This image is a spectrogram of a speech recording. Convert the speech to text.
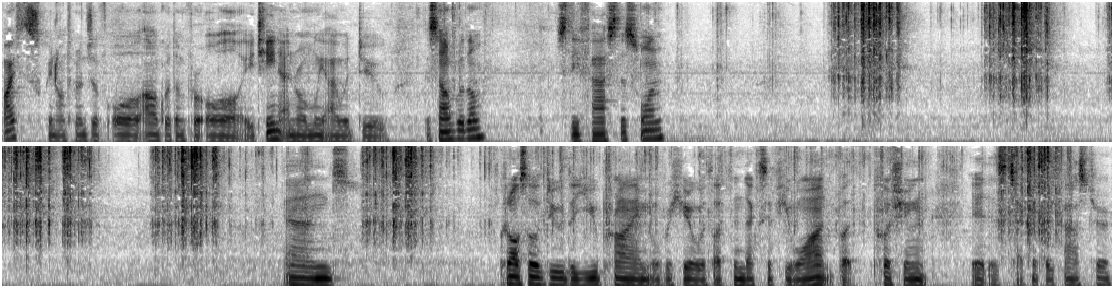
Guys, screen alternative OLL algorithm for OLL 18 and normally I would do this algorithm. It's the fastest one. And you could also do the U prime over here with left index if you want, but pushing it is technically faster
